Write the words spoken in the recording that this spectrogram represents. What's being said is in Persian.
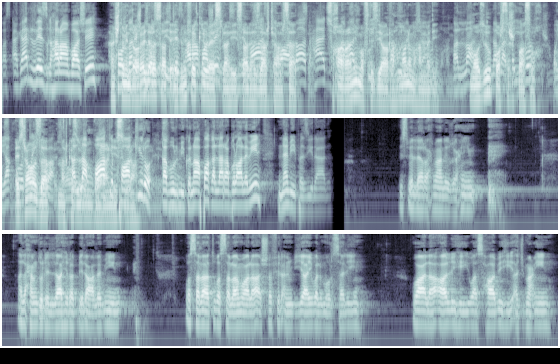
پس اگر رزق حرام باشه هشتمین دوره جلسات علمی فکری و اصلاحی سال نماز، 1400 عبادات، حج، سخنرانی مفتی ضیاءالرحمن قبول محمدی. موضوع پرسش پاسخ. اجرا و. ضبط مرکز علوم قرآنی پاکی رو قبول می‌کنه. ناپاک الله رب العالمین نمیپذیرد. بسم الله الرحمن الرحیم. الحمد لله رب العالمين والصلاة والسلام على أشرف الأنبياء والمرسلين وعلى آله وأصحابه أجمعين.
